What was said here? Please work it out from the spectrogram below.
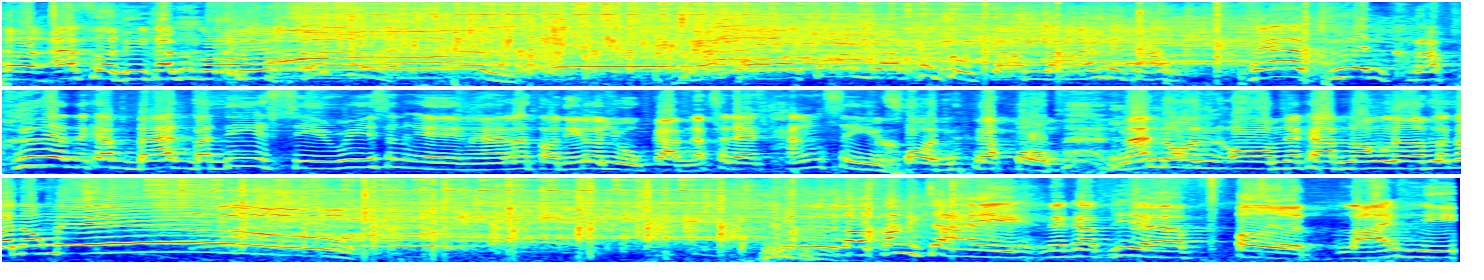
เถอะอะสวัสดีครับทุกคนและขอต้อนรับเข้าสู่การไลฟ์นะครับ แค่เพื่อนครับเพื่อนนะครับ Bad Buddy Series นั่นเองนะ แล้วตอนนี้เราอยู่กับนักแสดงทั้ง 4 คนนะครับผมณนนท์โอมนะครับ น้องเลิฟ แล้วก็น้องมิวคือเรา ตั้งใจนะครับที่จะเปิดไลฟ์นี้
